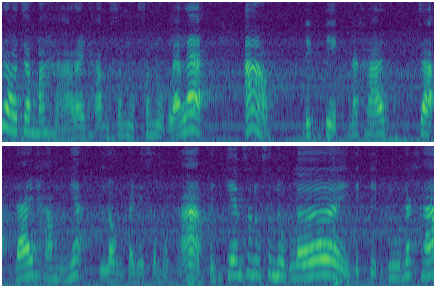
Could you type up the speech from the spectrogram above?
เราจะมาหาอะไรทำสนุกสนุกแล้วแหละอ้าวเด็กๆนะคะ จะได้ทำเนี้ยลงไปในสมุดอ่าเป็นเกมสนุกสนุกเลย เด็กๆดูนะคะ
